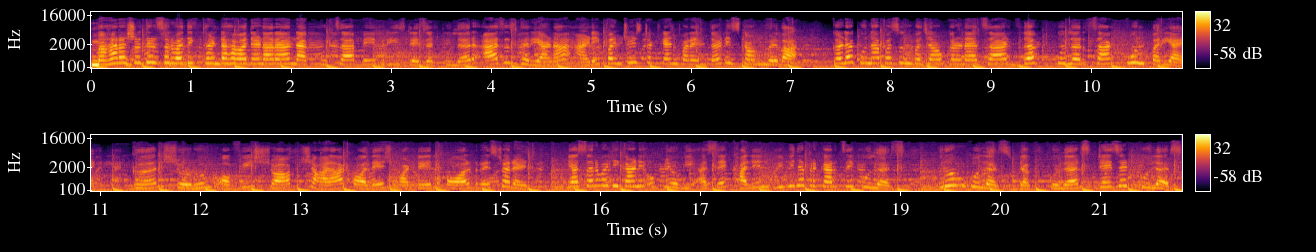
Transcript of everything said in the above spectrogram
महाराष्ट्रातील सर्वाधिक थंड हवा देणारा नागपूर नागपूरचा बेब्रीज डेझर्ट कूलर आजच घरी आणा आणि पंचवीस टक्क्यांपर्यंत डिस्काउंट मिळवा. कडक उन्हापासून बचाव करण्याचा डक्ट कूलरचा कूल पर्याय. घर शोरूम ऑफिस शॉप शाळा कॉलेज हॉटेल हॉल रेस्टॉरंट या सर्व ठिकाणी उपयोगी असे खालील विविध प्रकारचे coolers. Room coolers duct coolers desert coolers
